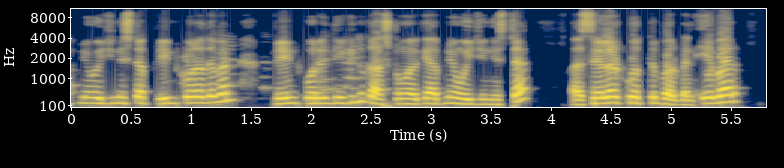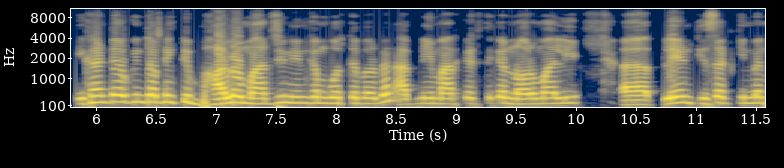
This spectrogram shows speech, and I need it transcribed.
আপনি ওই জিনিসটা প্রিন্ট করে দেবেন। প্রিন্ট করে দিয়ে কিন্তু কাস্টমারকে আপনি ওই জিনিসটা সেল আউট করতে পারবেন। এবার এখানটাও কিন্তু আপনি একটি ভালো মার্জিন ইনকাম করতে পারবেন। আপনি মার্কেট থেকে নর্মালি প্লেন টি শার্ট কিনবেন,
